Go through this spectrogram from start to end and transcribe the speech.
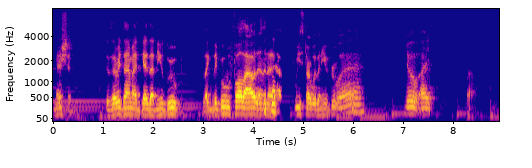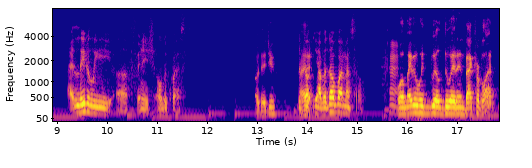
mission because every time I'd get that new group, like the group would fall out and then I'd have to restart with a new group. Well, yo, I, well, I literally uh, finished all the quests. Oh, did you? But I don't, don't- yeah, but not by myself. Hmm. Well, maybe we will do it in Back 4 Blood.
